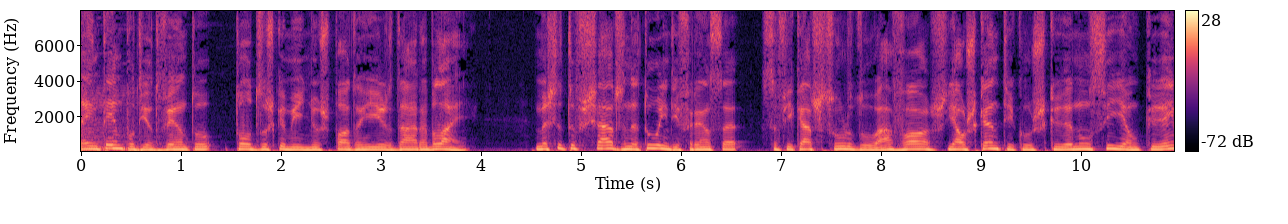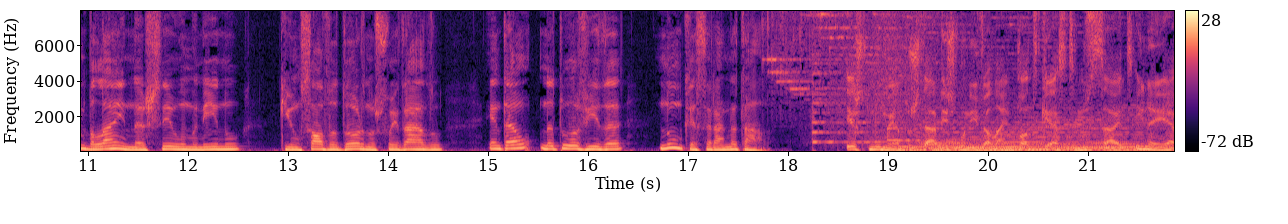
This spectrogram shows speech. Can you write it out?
Em tempo de advento, todos os caminhos podem ir dar a Belém. Mas se te fechares na tua indiferença, se ficares surdo à voz e aos cânticos que anunciam que em Belém nasceu um menino, que um Salvador nos foi dado, então, na tua vida, nunca será Natal. Este momento está disponível em podcast no site e na app.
